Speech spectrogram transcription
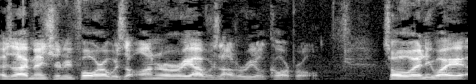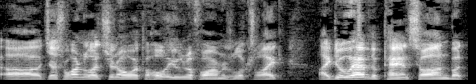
As I mentioned before, it was honorary. I was not a real corporal. So anyway, uh, just wanted to let you know what the whole uniform looks like. I do have the pants on, but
